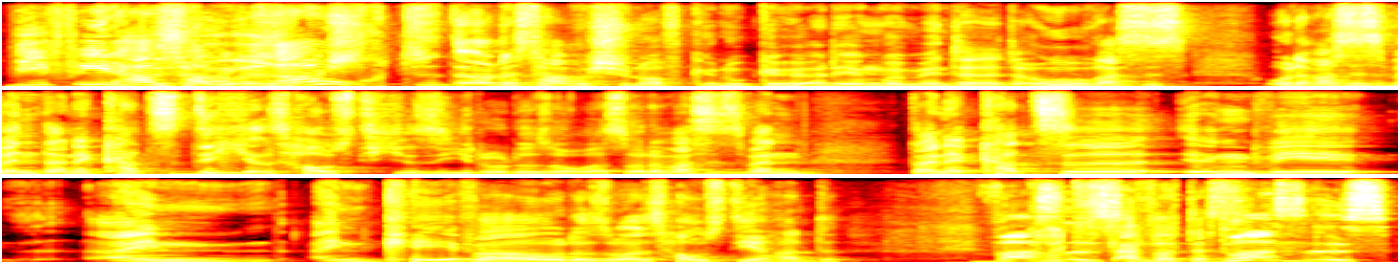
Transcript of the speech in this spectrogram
Wie viel hast Das du habe ich, das hab geraucht? ich, ja, das hab ich schon oft genug gehört irgendwo im Internet. Uh, was ist, oder was ist, wenn deine Katze dich als Haustier sieht oder sowas? Oder was ist, wenn deine Katze irgendwie ein, ein Käfer oder so als Haustier hat? Was Gott, ist, einfach was dumm. ist,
